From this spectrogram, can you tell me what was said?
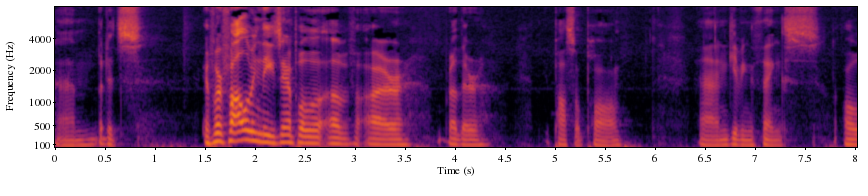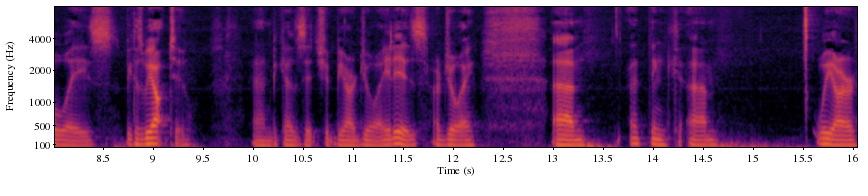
um, but it's if we're following the example of our brother Apostle Paul and giving thanks always because we ought to, and because it should be our joy. It is our joy. Um, I think um, we are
